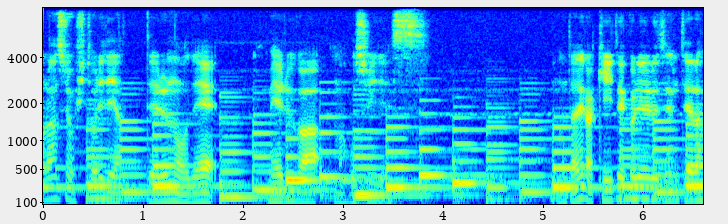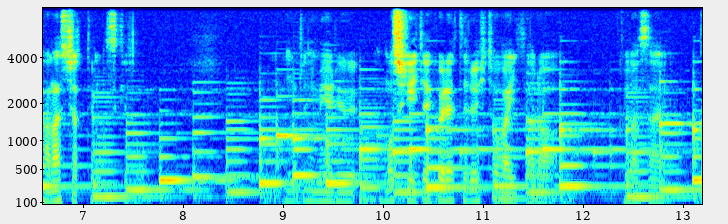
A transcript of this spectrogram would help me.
のラジオ一人でやってるので、メールが、ま、欲しいです。誰か聞いてくれる前提で話しちゃってますけど、本当にメール、もし聞いてくれてる人がいたら、ください。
